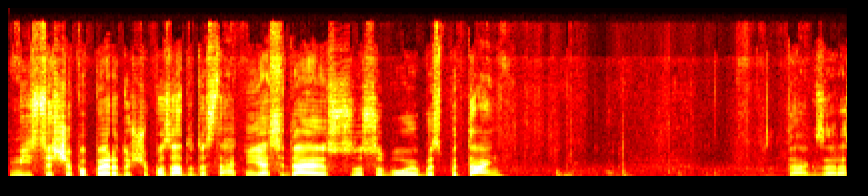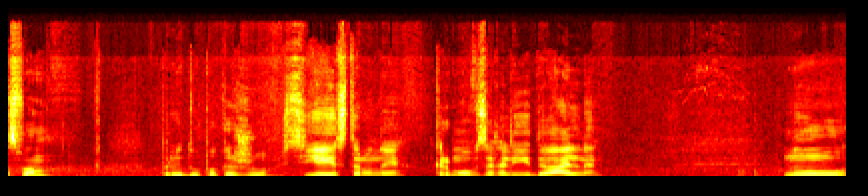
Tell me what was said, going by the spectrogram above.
Місця що попереду, що позаду достатньо. Я сідаю з собою без питань. Так, зараз вам прийду, покажу з цієї сторони. Кермо взагалі ідеальне. Ну,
